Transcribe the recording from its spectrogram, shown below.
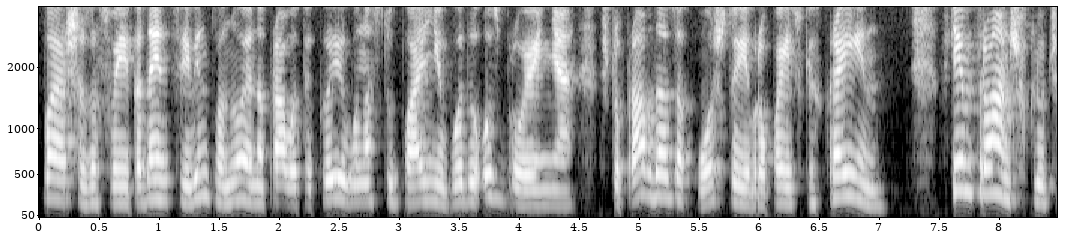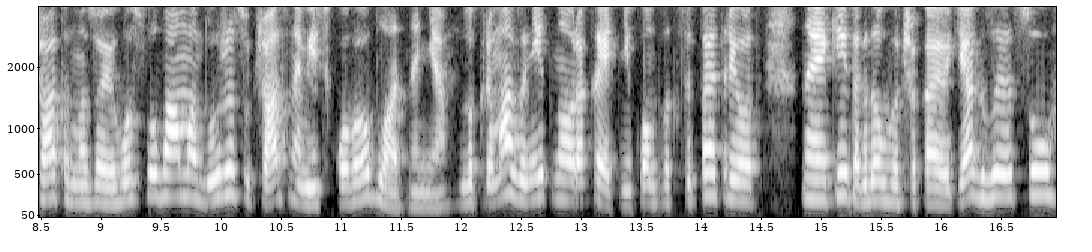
Вперше за свої каденції він планує направити Києву наступальні види озброєння, щоправда, за кошти європейських країн. Втім, транш включатиме за його словами дуже сучасне військове обладнання, зокрема зенітно-ракетні комплекси Петріот, на які так довго чекають як ЗСУ,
